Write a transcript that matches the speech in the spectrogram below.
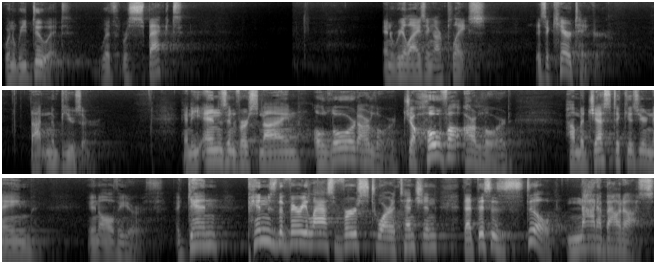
when we do it with respect and realizing our place as a caretaker not an abuser. And he ends in verse 9 O Lord, our Lord, Jehovah, our Lord, how majestic is your name in all the earth. Again, pins the very last verse to our attention that this is still not about us.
